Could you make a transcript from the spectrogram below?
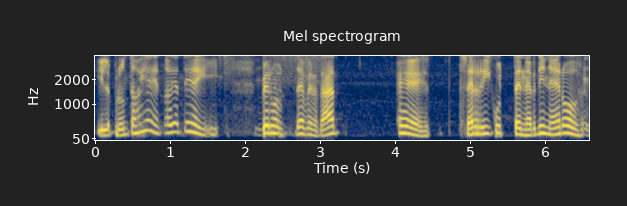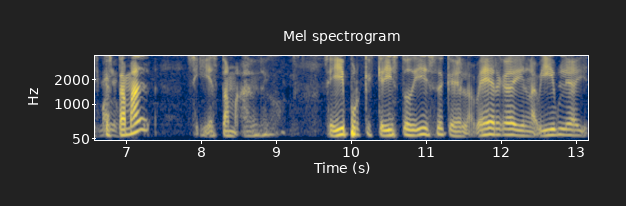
y le pregunta, oye, oye, tía, y- pero de verdad, eh, ser rico y tener dinero Es está mal. Sí, está mal, digo. Sí, porque Cristo dice que la verga y en la Biblia y...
